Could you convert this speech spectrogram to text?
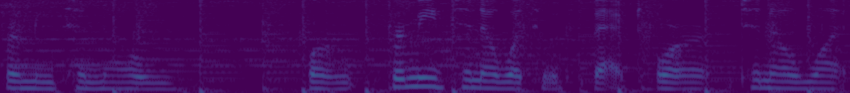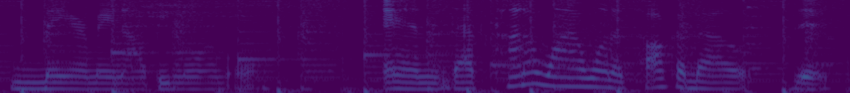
for me to know or for me to know what to expect or to know what may or may not be normal. And that's kind of why I want to talk about this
